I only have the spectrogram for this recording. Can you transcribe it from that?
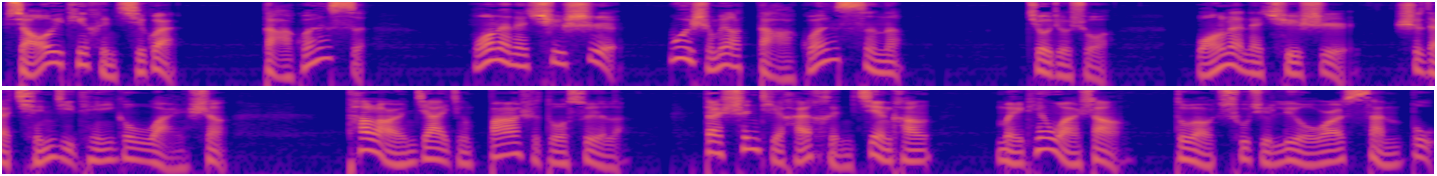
小欧一听很奇怪，打官司。王奶奶去世，为什么要打官司呢？舅舅说，王奶奶去世是在前几天一个晚上，他老人家已经八十多岁了，但身体还很健康，每天晚上都要出去遛弯散步。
